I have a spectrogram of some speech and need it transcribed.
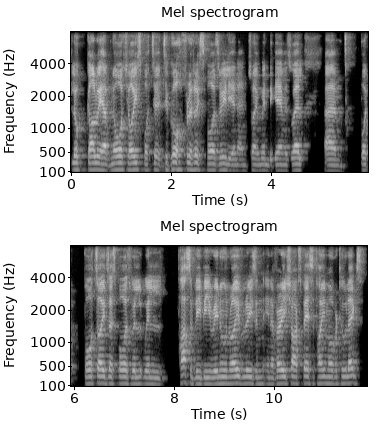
look Galway have no choice but to, to go for it I suppose really and, and try and win the game as well um, but both sides I suppose will will possibly be renewing rivalries in, in a very short space of time over two legs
